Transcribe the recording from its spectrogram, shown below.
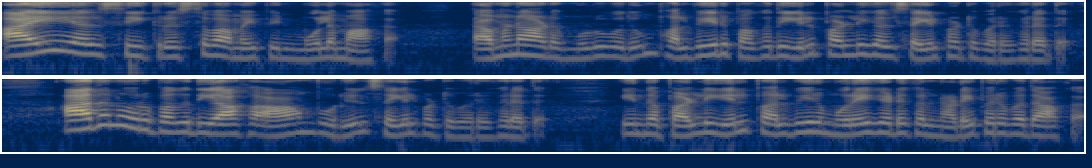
ஐஇஎல்சி கிறிஸ்துவ அமைப்பின் மூலமாக தமிழ்நாடு முழுவதும் பல்வேறு பகுதியில் பள்ளிகள் செயல்பட்டு வருகிறது. அதன் ஒரு பகுதியாக ஆம்பூரில் செயல்பட்டு வருகிறது. இந்த பள்ளியில் பல்வேறு முறைகேடுகள் நடைபெறுவதாக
